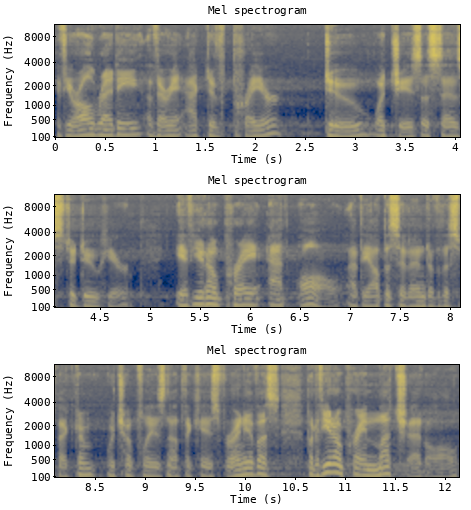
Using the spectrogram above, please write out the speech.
If you're already a very active prayer, do what Jesus says to do here. If you don't pray at all at the opposite end of the spectrum, which hopefully is not the case for any of us, but if you don't pray much at all,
